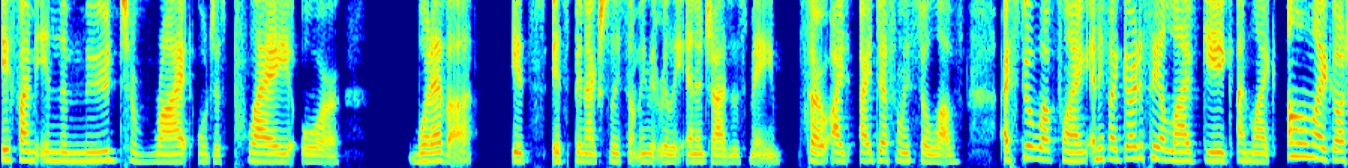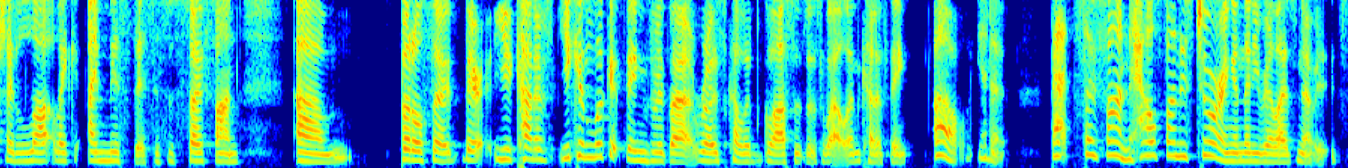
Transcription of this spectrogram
if I'm in the mood to write or just play or whatever, it's it's been actually something that really energizes me. So I I definitely still love I still love playing. And if I go to see a live gig, I'm like, oh my gosh, I love like I miss this. This was so fun. Um, but also there you kind of you can look at things with uh, rose colored glasses as well and kind of think, oh, you know, that's so fun. How fun is touring? And then you realize, no, it's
